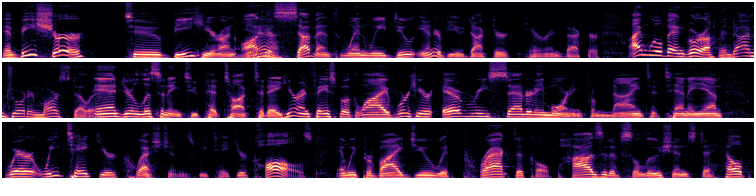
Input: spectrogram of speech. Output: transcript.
and be sure to be here on August 7th when we do interview Dr. Karen Becker. I'm Will Bangura. And I'm Jordan Marsteller. And you're listening to Pet Talk today here on Facebook Live. We're here every Saturday morning from 9 to 10 a.m., where we take your questions, we take your calls, and we provide you with practical, positive solutions to help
